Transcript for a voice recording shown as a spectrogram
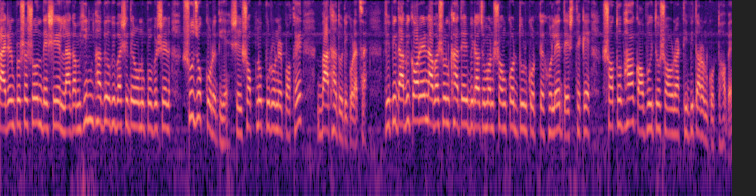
বাইডেন প্রশাসন দেশে লাগামহীনভাবে অভিবাসীদের অনুপ্রবেশের সুযোগ করে দিয়ে সেই স্বপ্ন পূরণের পথে বাধা তৈরি করেছে। ভিপি দাবি করেন, আবাসন খাতের বিরাজমান সংকট দূর করতে হলে দেশ থেকে শতভাগ অবৈধ শরণার্থী বিতরণ করতে হবে।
